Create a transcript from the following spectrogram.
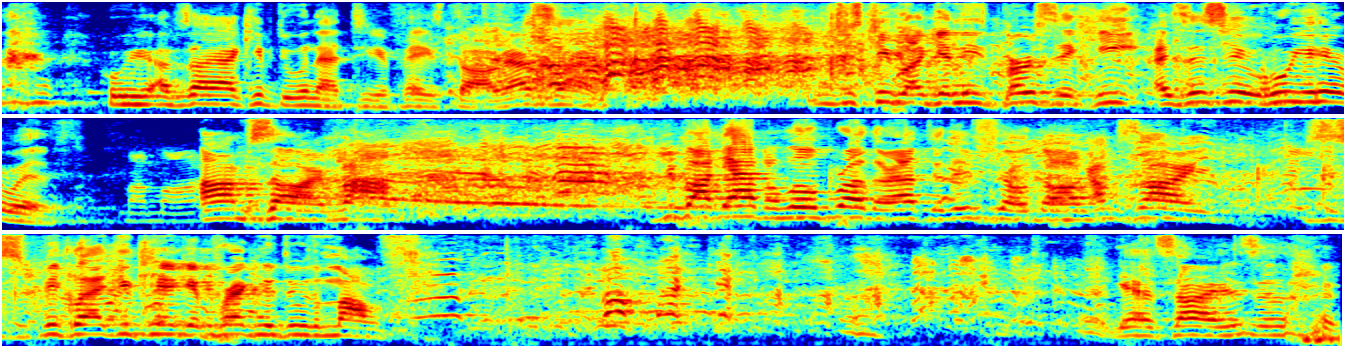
Who, I'm sorry I keep doing that to your face, dog. That's right. You just keep like getting these bursts of heat. Is this you? Who are you here with? My mom. I'm sorry, mom. You're about to have a little brother after this show, dog. I'm sorry. Just be glad you can't get pregnant through the mouth. Oh my God. Yeah, sorry. This is, a,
